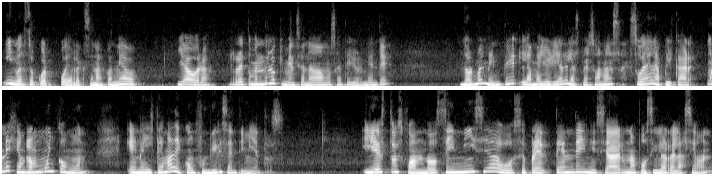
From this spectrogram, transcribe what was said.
y nuestro cuerpo puede reaccionar con miedo. Y ahora, retomando lo que mencionábamos anteriormente, normalmente la mayoría de las personas suelen aplicar un ejemplo muy común en el tema de confundir sentimientos. Y esto es cuando se inicia o se pretende iniciar una posible relación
